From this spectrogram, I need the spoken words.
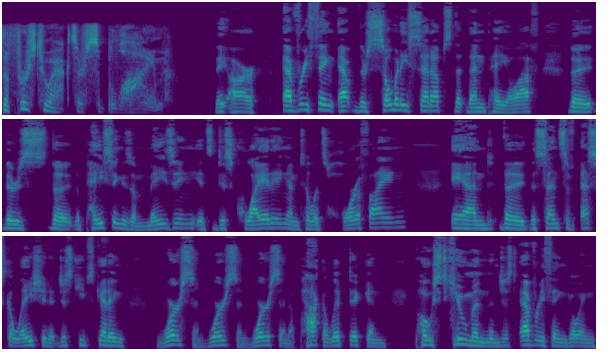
the first two acts are sublime. They are everything. There's so many setups that then pay off. The there's the the pacing is amazing. It's disquieting until it's horrifying, and the the sense of escalation. It just keeps getting worse and worse and worse and apocalyptic and post-human and just everything going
